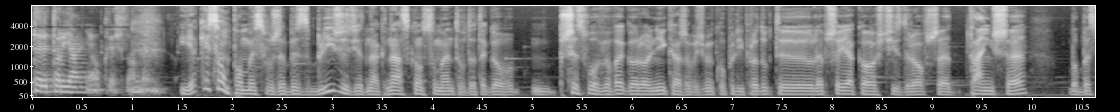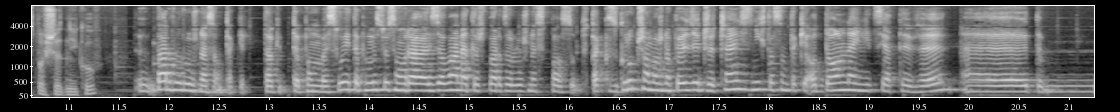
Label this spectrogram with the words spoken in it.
terytorialnie określonymi. Jakie są pomysły, żeby zbliżyć jednak nas, konsumentów, do tego przysłowiowego rolnika, żebyśmy kupili produkty lepszej jakości, zdrowsze, tańsze, bo bez pośredników? Bardzo różne są takie, takie, te pomysły i te pomysły są realizowane też w bardzo różny sposób. Tak z grubsza można powiedzieć, że część z nich to są takie oddolne inicjatywy, e,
